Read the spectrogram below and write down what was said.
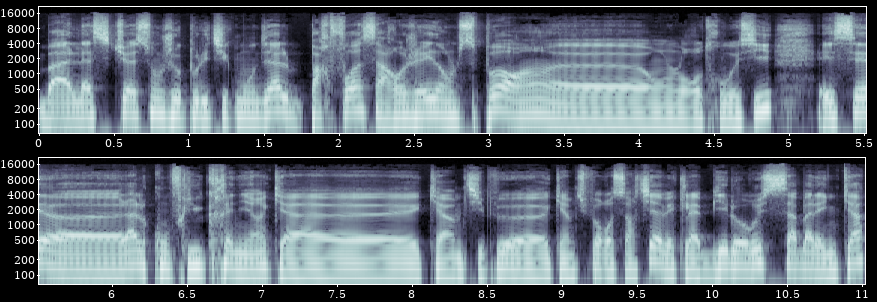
bah la situation géopolitique mondiale, parfois ça rejaillit dans le sport. Hein, on le retrouve aussi. Et c'est là le conflit ukrainien qui a euh, qui a un petit peu euh, qui a un petit peu ressorti avec la Biélorusse Sabalenka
